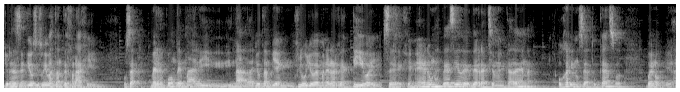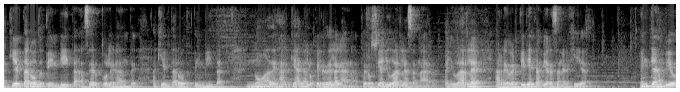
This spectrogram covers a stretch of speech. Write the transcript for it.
yo en ese sentido sí soy bastante frágil o sea, me responde mal y, nada, yo también fluyo de manera reactiva y se genera una especie de, reacción en cadena. Ojalá y no sea tu caso. Bueno, eh, aquí el tarot te invita a ser tolerante, aquí el tarot te invita no a dejar que haga lo que le dé la gana, pero sí ayudarle a sanar, ayudarle a revertir y a cambiar esa energía. En cambio,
